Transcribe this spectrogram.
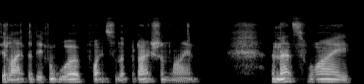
They like the different work points on the production line. And that's why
